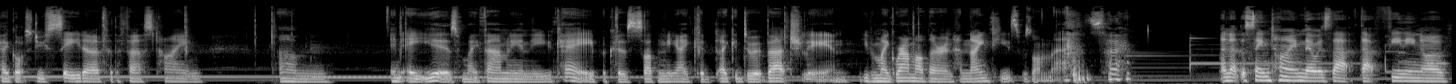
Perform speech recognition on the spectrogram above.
I got to do Seder for the first time um, in eight years with my family in the UK because suddenly I could I could do it virtually, and even my grandmother in her 90s was on there. So and at the same time, there was that that feeling of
